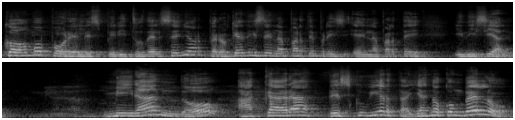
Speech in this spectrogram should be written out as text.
como por el Espíritu del Señor. Pero ¿qué dice en la parte, en la parte inicial? Mirando a cara descubierta, ya no con velo.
